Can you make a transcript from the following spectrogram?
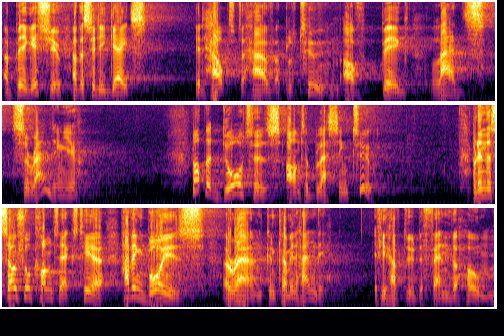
a big issue at the city gates, it helped to have a platoon of big lads surrounding you. Not that daughters aren't a blessing too. But in the social context here, having boys around can come in handy if you have to defend the home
